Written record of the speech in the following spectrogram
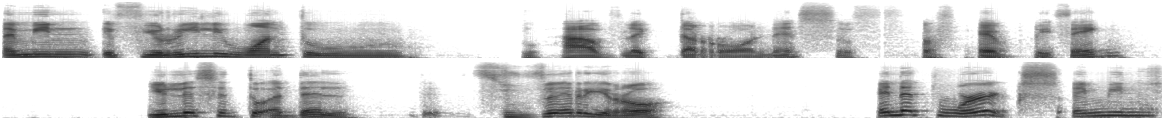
I mean, if you really want to to have like the rawness of, of everything, you listen to Adele. It's very raw. And that works. I mean,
